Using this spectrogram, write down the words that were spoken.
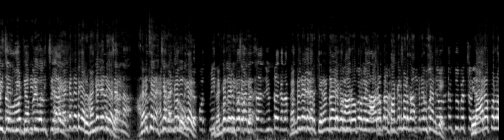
వెంకటరెడ్డి గారు వెంకటరెడ్డి గారు. సరే సరే అంటే వెంకటరెడ్డి గారు. వెంకటరెడ్డి గారు వెంకటరెడ్డి గారు కిరణ్ రాయల్ గారు ఆరోపణలు ఆరోపణలు పక్కన పెడదాం ఒక్క నిమిషానికి. మీరు ఆరోపణలు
